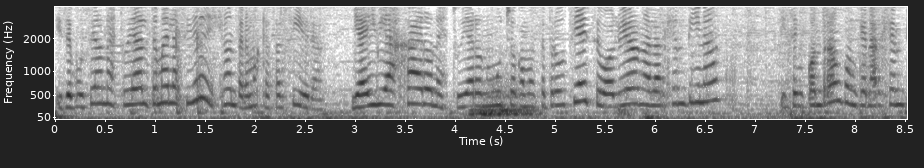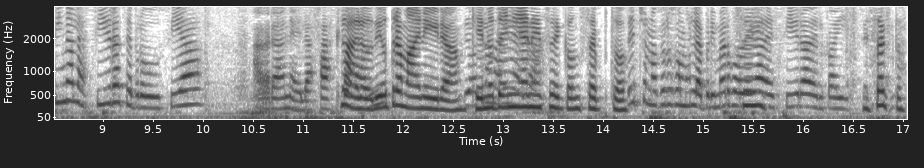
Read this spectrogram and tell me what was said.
Y se pusieron a estudiar el tema de la sidra y dijeron, tenemos que hacer sidra. Y ahí viajaron, estudiaron mucho cómo se producía y se volvieron a la Argentina y se encontraron con que en Argentina la sidra se producía a granel, a fazón. Claro, de otra manera, De que otra no tenían manera. ese concepto. De hecho, nosotros somos la primera bodega Sí. de sidra del país. Exacto.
